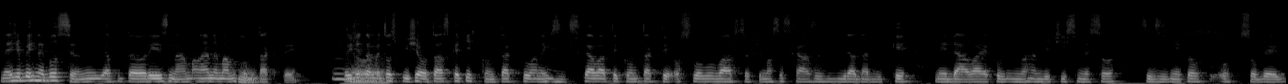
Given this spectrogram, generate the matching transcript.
ne, že bych nebyl silný, já tu teorii znám, ale nemám hmm. kontakty. Takže tam je to spíše otázka těch kontaktů a než získávat ty kontakty, oslovovat, se všema se scházet, sbírat nabídky, mi dává jako mnohem větší smysl si vzít někoho k sobě,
